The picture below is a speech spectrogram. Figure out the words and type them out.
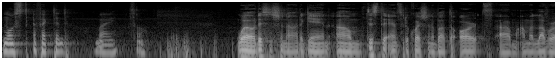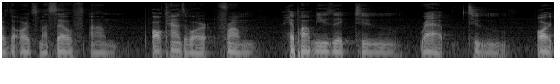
most affected by. So. Well, this is Shanad again. Um, just to answer the question about the arts, um, I'm a lover of the arts myself. Um, all kinds of art, from hip hop music to rap to art,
